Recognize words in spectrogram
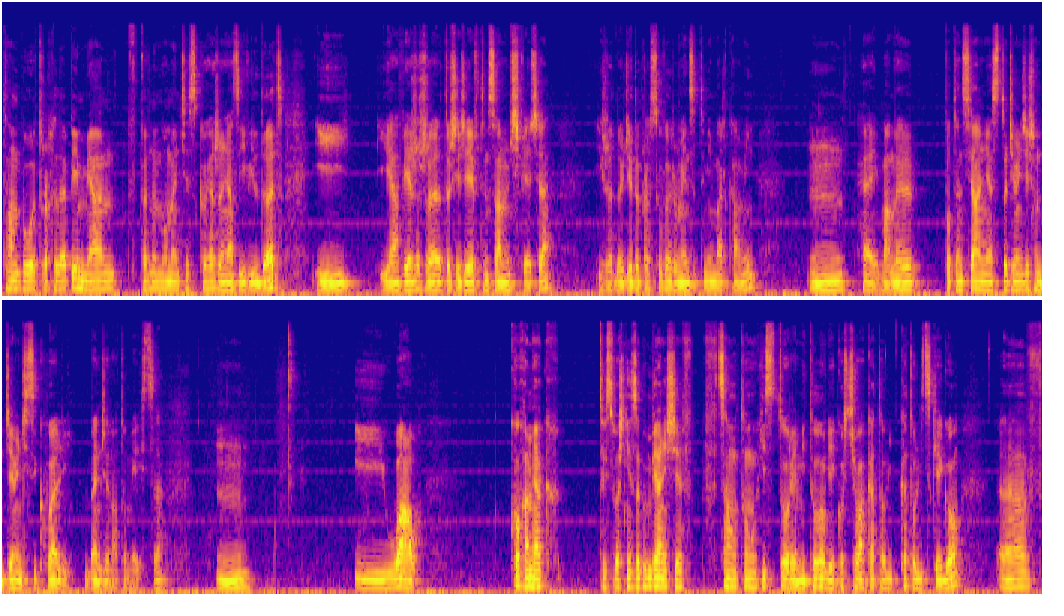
tam było trochę lepiej. Miałem w pewnym momencie skojarzenia z Evil Dead i ja wierzę, że to się dzieje w tym samym świecie i że dojdzie do crossoveru między tymi markami. Mm, hej, mamy potencjalnie 199 sequeli. Będzie na to miejsce. Mm, I wow. Kocham jak to jest właśnie zagłębianie się w, w całą tą historię, mitologię kościoła katoli- katolickiego e, w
